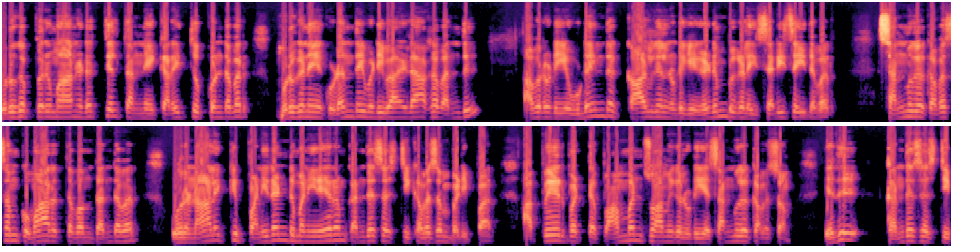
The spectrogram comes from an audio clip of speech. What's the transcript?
முருகப்பெருமானிடத்தில் தன்னை கரைத்து கொண்டவர் முருகனே குழந்தை வடிவாயிலாக வந்து அவருடைய உடைந்த கால்களினுடைய எலும்புகளை சரி செய்தவர். சண்முக கவசம் குமாரத்தவம் தந்தவர். ஒரு நாளைக்கு பனிரெண்டு மணி நேரம் கந்தசஷ்டி கவசம் படிப்பார். அப்பேற்பட்ட பாம்பன் சுவாமிகளுடைய சண்முக கவசம். எது? கந்தசஷ்டி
